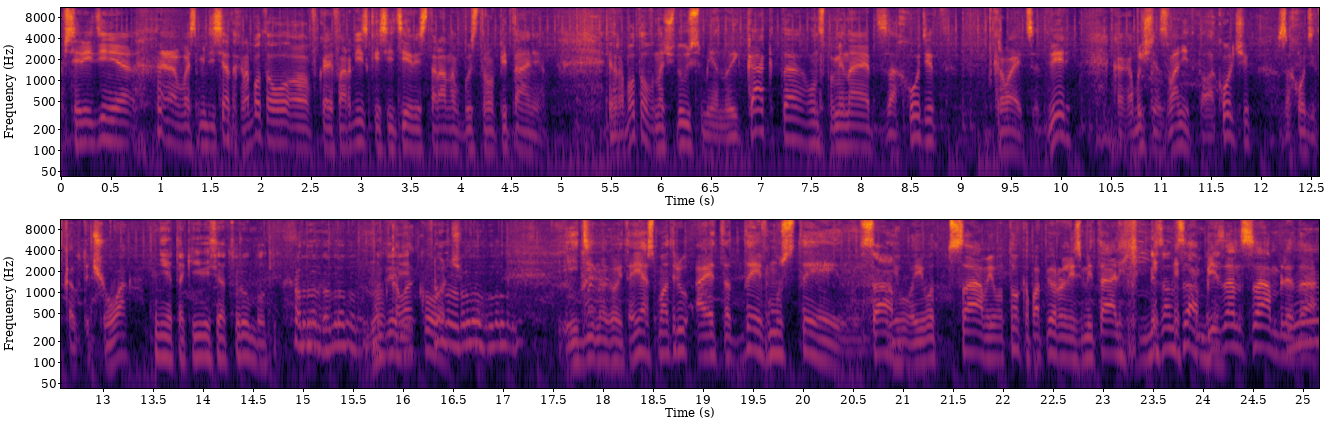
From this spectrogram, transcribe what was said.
В середине 80-х работал э, в калифорнийской сети ресторанов быстрого питания. И работал в ночную смену. И как-то, он вспоминает, заходит, открывается дверь, как обычно звонит колокольчик, заходит какой-то чувак, Нет, такие висят румбалки. ну, колокольчик. И Дина говорит, а я смотрю, а это Дэйв Мустейн. Сам. Его, его сам, его только поперли из металлики. Без ансамбля. Без ансамбля, да.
